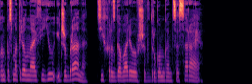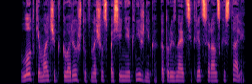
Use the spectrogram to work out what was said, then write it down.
Он посмотрел на Афию и Джебрана, тихо разговаривавших в другом конце сарая. В лодке мальчик говорил что-то насчет спасения книжника, который знает секрет сиранской стали.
